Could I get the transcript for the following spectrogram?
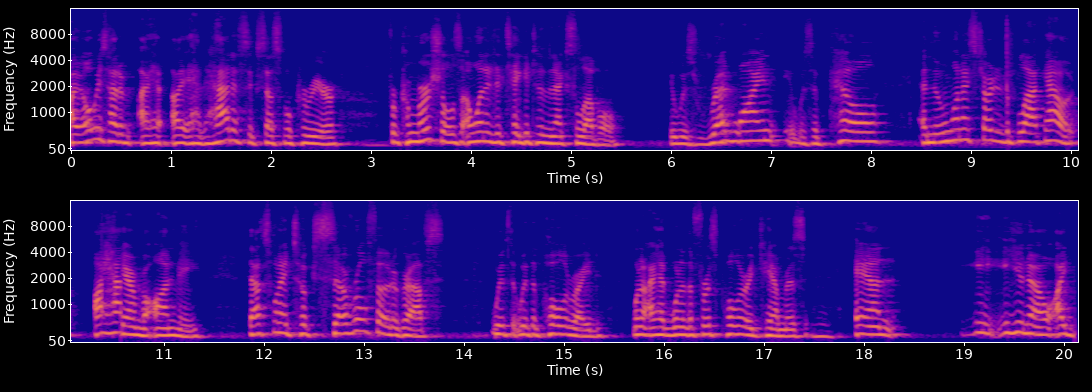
I always had a, I, I had had a successful career for commercials. I wanted to take it to the next level. It was red wine, it was a pill. And then when I started to black out, I had a camera on me. That's when I took several photographs with, with a Polaroid, when I had one of the first Polaroid cameras. Mm-hmm. And, you know, I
